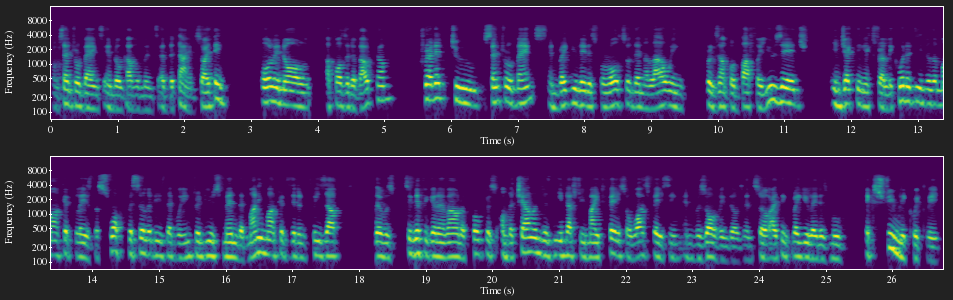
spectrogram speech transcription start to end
from central banks and or governments at the time. So I think all in all, a positive outcome credit to central banks and regulators for also then allowing, for example, buffer usage, injecting extra liquidity into the marketplace. The swap facilities that were introduced meant that money markets didn't freeze up. There was significant amount of focus on the challenges the industry might face or was facing and resolving those. And so I think regulators moved extremely quickly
